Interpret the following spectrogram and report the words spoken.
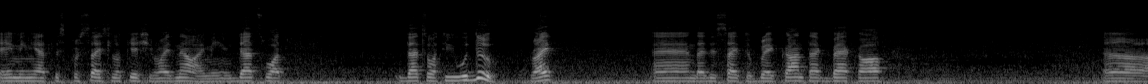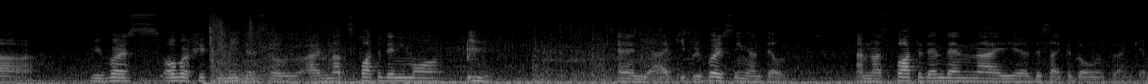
aiming at this precise location right now? I mean, that's what that's what you would do, right? and I decide to break contact, back off, uh, reverse over 50 meters so I'm not spotted anymore and yeah I keep reversing until I'm not spotted and then I uh, decide to go and flank him.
